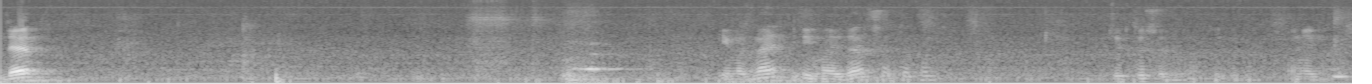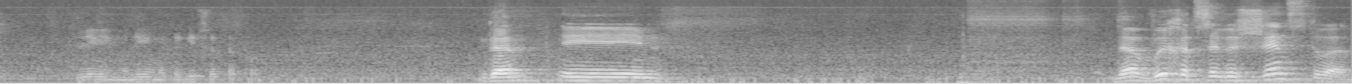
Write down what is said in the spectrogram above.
Да? Има знает? Има и дальше такое? Ты кто что думает? Лимима, тагид что такое? Да, и да, выход совершенства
